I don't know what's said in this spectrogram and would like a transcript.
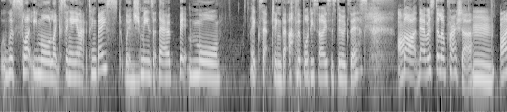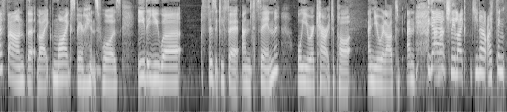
was slightly more like singing and acting based which mm. means that they're a bit more accepting that other body sizes do exist. I, but there was still a pressure. Mm, i found that like my experience was either you were physically fit and thin or you were a character part and you were allowed to and, yes. and actually like you know i think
